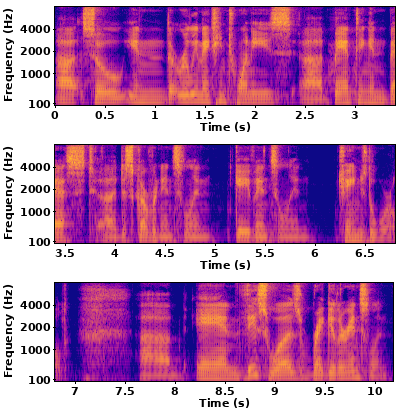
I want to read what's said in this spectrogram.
Uh, so in the early 1920s, uh, Banting and Best uh, discovered insulin, gave insulin, changed the world. Um, and this was regular insulin,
